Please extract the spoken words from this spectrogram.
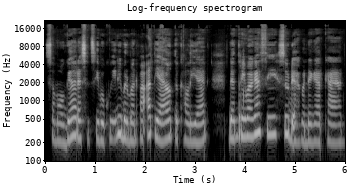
Semoga resensi buku ini bermanfaat ya untuk kalian, dan terima kasih sudah mendengarkan.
